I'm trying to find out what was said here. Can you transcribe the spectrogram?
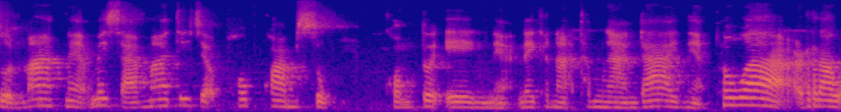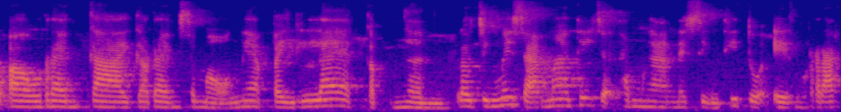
ส่วนมากเนี่ยไม่สามารถที่จะพบความสุข ของตัวเองเนี่ยในขณะทำงานได้เนี่ยเพราะว่าเราเอาแรงกายกับแรงสมองเนี่ยไปแลกกับเงิน เราจึงไม่สามารถที่จะทำงานในสิ่งที่ตัวเองรัก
